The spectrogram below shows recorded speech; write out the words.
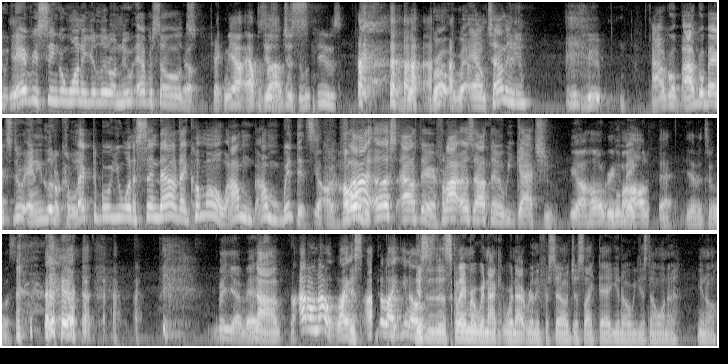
review yeah. every single one of your little new episodes. Yep. Check me out. Apple Just- just, just- reviews. bro, bro, I'm telling you, we, I'll go. I'll go back to do any little collectible you want to send out. Like, come on, I'm I'm with it. Fly hungry. us out there. Fly us out there, and we got you. we are hungry We'll for make- all of that. Give it to us. but yeah, man. Nah, I don't know. Like This- I feel like you know. this is a disclaimer. We're not we're not really for sale, just like that. You know, we just don't want to you know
